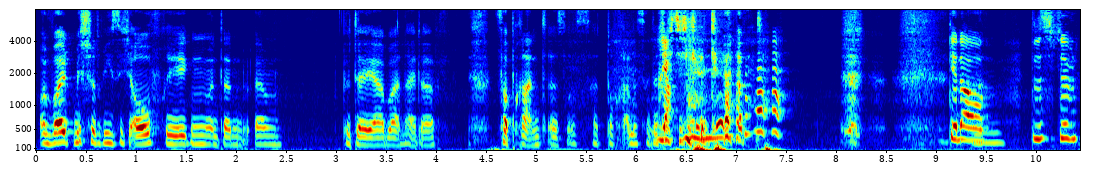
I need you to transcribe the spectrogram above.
und wollte mich schon riesig aufregen. Und dann ähm, wird er ja aber leider verbrannt. Also es hat doch alles seine Ja. Richtigkeit gehabt. Genau, das stimmt.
